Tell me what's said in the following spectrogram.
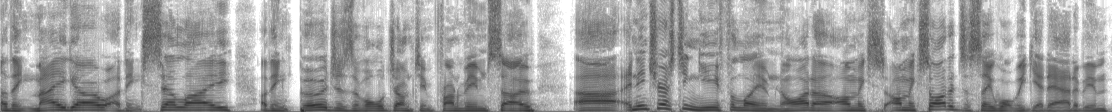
I think Mago, I think Sele, I think Burgess have all jumped in front of him. So, uh, an interesting year for Liam Knight. Uh, I'm, ex- I'm excited to see what we get out of him.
